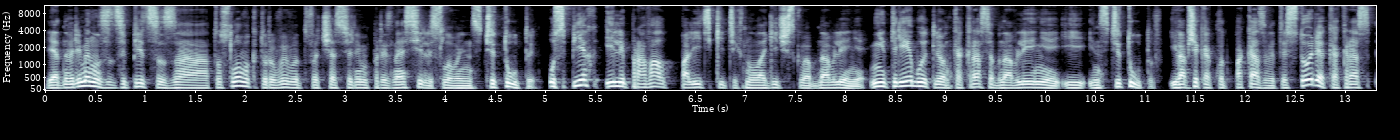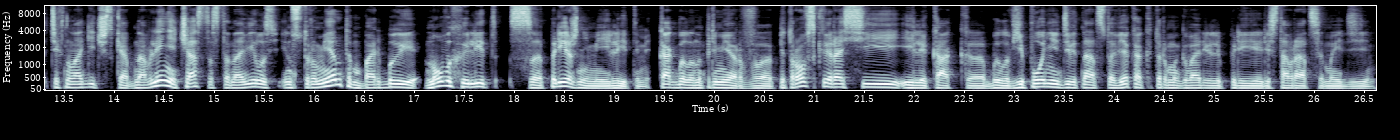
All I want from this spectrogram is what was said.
и одновременно зацепиться за то слово, которое вы вот, сейчас все время произносили, слово «институты». Успех или провал политики технологического обновления? Не требует ли он как раз обновления и институтов? И вообще, как вот показывает история, как раз технологическое обновление часто становилось инструментом борьбы новых элит с прежними элитами. Как было, например, в Петровской России или как э, было в Японии 19 века, о котором мы говорили при реставрации Мэйдзи?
